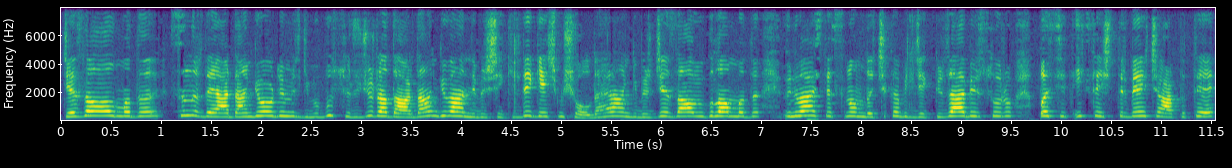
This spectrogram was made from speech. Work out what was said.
ceza almadı. Sınır değerden gördüğümüz gibi bu sürücü radardan güvenli bir şekilde geçmiş oldu. Herhangi bir ceza uygulanmadı. Üniversite sınavında çıkabilecek güzel bir soru. Basit x eşittir v çarpı t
